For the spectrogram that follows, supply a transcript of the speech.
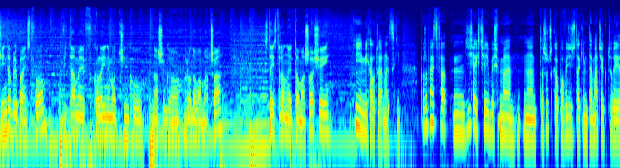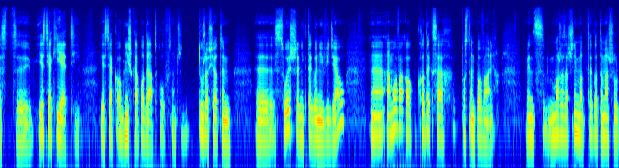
Dzień dobry Państwu. Witamy w kolejnym odcinku naszego Rodołamacza. Z tej strony Tomasz Osiej i Michał Czarnecki. Proszę Państwa, dzisiaj chcielibyśmy troszeczkę opowiedzieć o takim temacie, który jest, y, jest jak Yeti, jest jak obniżka podatków. Znaczy, dużo się o tym y, słyszy, nikt tego nie widział, y, a mowa o kodeksach postępowania. Więc może zacznijmy od tego, Tomaszu,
